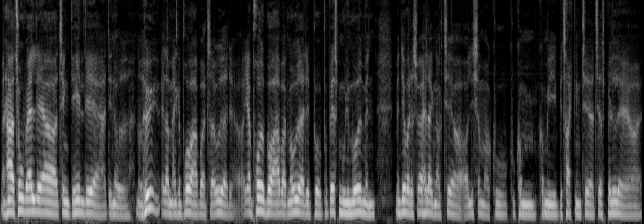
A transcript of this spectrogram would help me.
man har to valg der, og tænkt, det hele det er, det er noget, noget hø, eller man kan prøve at arbejde sig ud af det. Og jeg prøvede på at arbejde mig ud af det på, på bedst mulig måde, men, men det var desværre heller ikke nok til at, og ligesom at kunne, kunne komme, komme i betragtning til, til at spille, øh, og,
